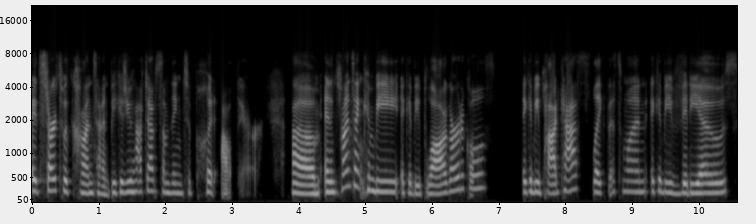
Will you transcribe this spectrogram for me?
it starts with content because you have to have something to put out there. Um, and content can be, it could be blog articles, it could be podcasts like this one, it could be videos.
